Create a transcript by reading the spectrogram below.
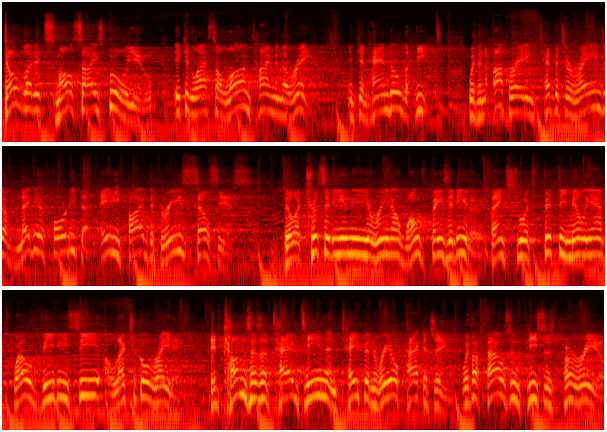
Don't let its small size fool you. It can last a long time in the ring and can handle the heat with an operating temperature range of negative 40 to 85 degrees Celsius. The electricity in the arena won't phase it either, thanks to its 50 milliamp 12 VDC electrical rating. It comes as a tag team and tape and reel packaging with a thousand pieces per reel,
